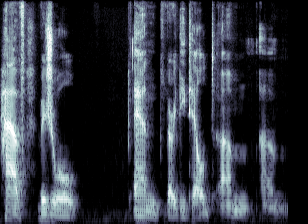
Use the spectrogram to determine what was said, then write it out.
have visual and very detailed um, um,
